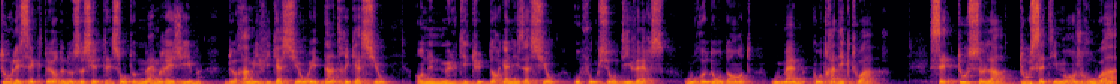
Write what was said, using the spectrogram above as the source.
Tous les secteurs de nos sociétés sont au même régime de ramification et d'intrication en une multitude d'organisations aux fonctions diverses ou redondantes ou même contradictoires. C'est tout cela, tout cet, immense rouage,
